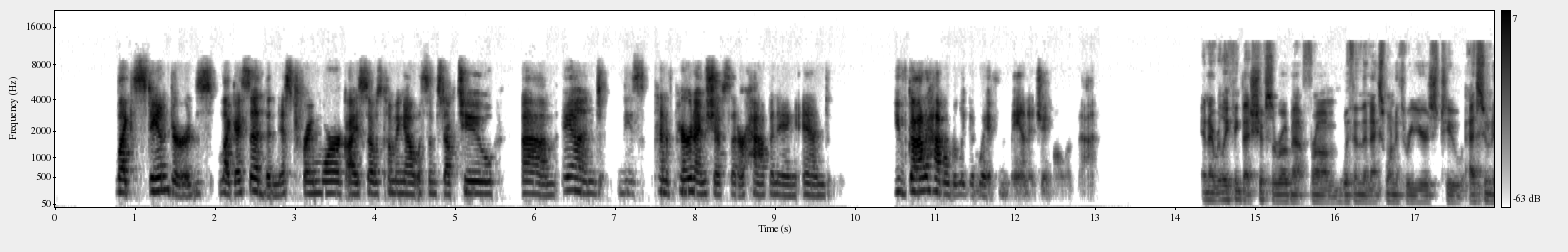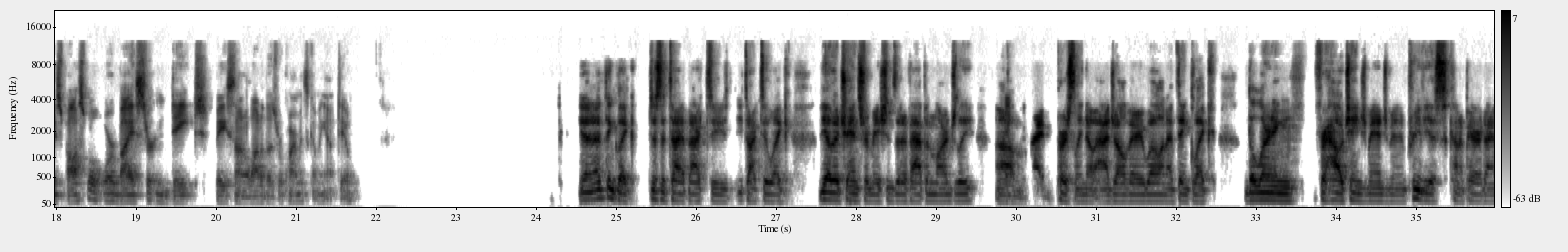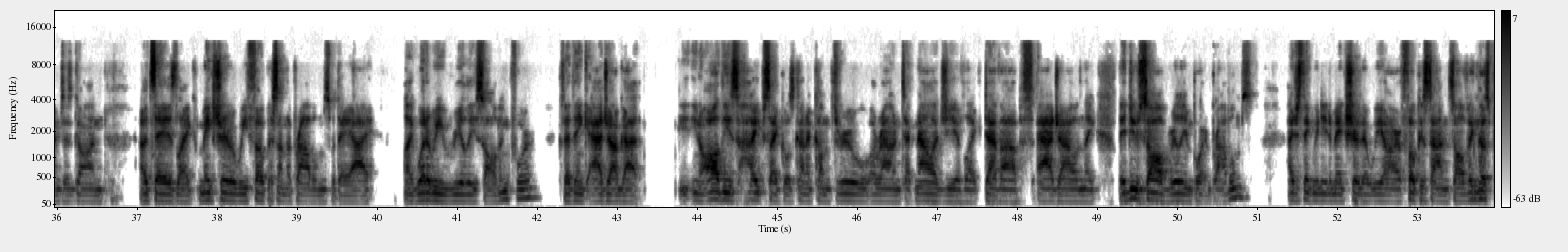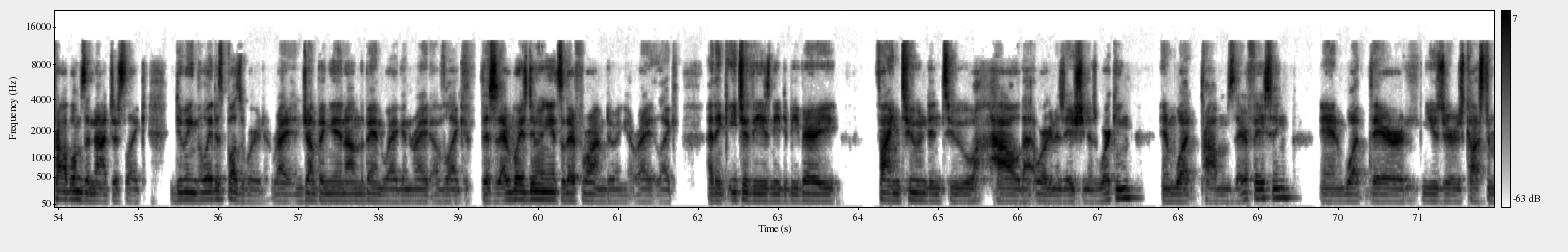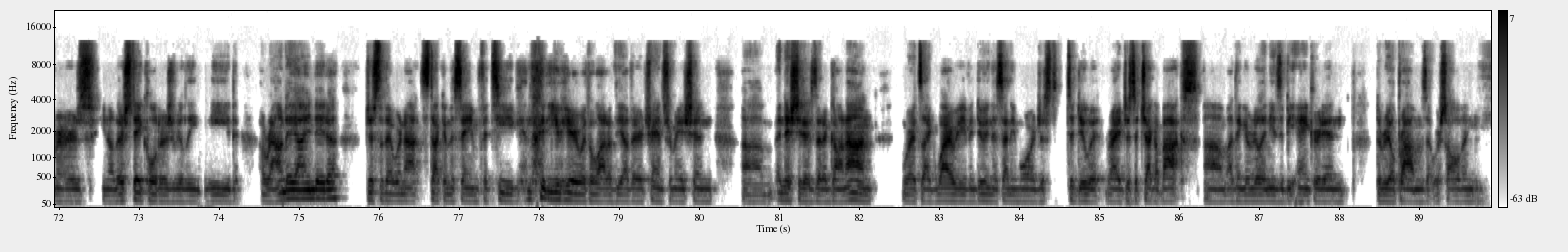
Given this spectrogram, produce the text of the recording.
like standards. Like I said, the NIST framework, ISO is coming out with some stuff too. Um, and these kind of paradigm shifts that are happening. And you've got to have a really good way of managing all of that. And I really think that shifts the roadmap from within the next one to three years to as soon as possible or by a certain date based on a lot of those requirements coming out too. Yeah, and I think like just to tie it back to you talked to like the other transformations that have happened largely. Um, I personally know Agile very well, and I think like the learning for how change management in previous kind of paradigms has gone, I would say is like make sure we focus on the problems with AI. Like, what are we really solving for? Because I think Agile got you know all these hype cycles kind of come through around technology of like DevOps, Agile, and like they do solve really important problems I just think we need to make sure that we are focused on solving those problems and not just like doing the latest buzzword, right? And jumping in on the bandwagon, right? Of like, this is everybody's doing it, so therefore I'm doing it, right? Like, I think each of these need to be very fine tuned into how that organization is working and what problems they're facing and what their users, customers, you know, their stakeholders really need around AI and data just so that we're not stuck in the same fatigue that you hear with a lot of the other transformation um, initiatives that have gone on where it's like why are we even doing this anymore? Just to do it right? Just to check a box. Um, i think it really needs to be anchored in the real problems that we're solving.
